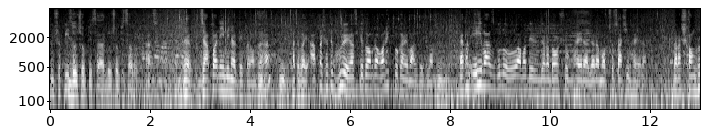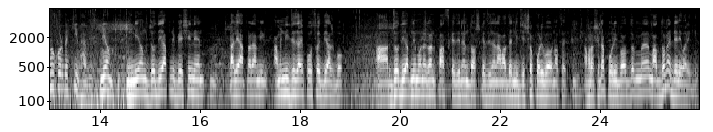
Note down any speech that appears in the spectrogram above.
দুইশো পিস দুইশো পিস হ্যাঁ দুইশো পিস হবে। আচ্ছা। যাক, জাপানি মিনার দেখলাম আমরা হ্যাঁ? আচ্ছা ভাই আপনার সাথে ঘুরে আজকে তো আমরা অনেক প্রকারের মাছ দেখলাম। এখন এই মাছগুলো আমাদের যারা দর্শক ভাইয়েরা যারা মৎস্য চাষি ভাইয়েরা তারা সংগ্রহ করবে কীভাবে? নিয়ম কি? নিয়ম যদি আপনি বেশি নেন তাহলে আপনার আমি আমি নিজে যাই পৌঁছে দিয়ে আসব। আর যদি আপনি মনে করেন পাঁচ কেজি নেন দশ কেজি নেন আমাদের নিজস্ব পরিবহন আছে আমরা সেটা পরিবহনের মাধ্যমে ডেলিভারি দিই।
